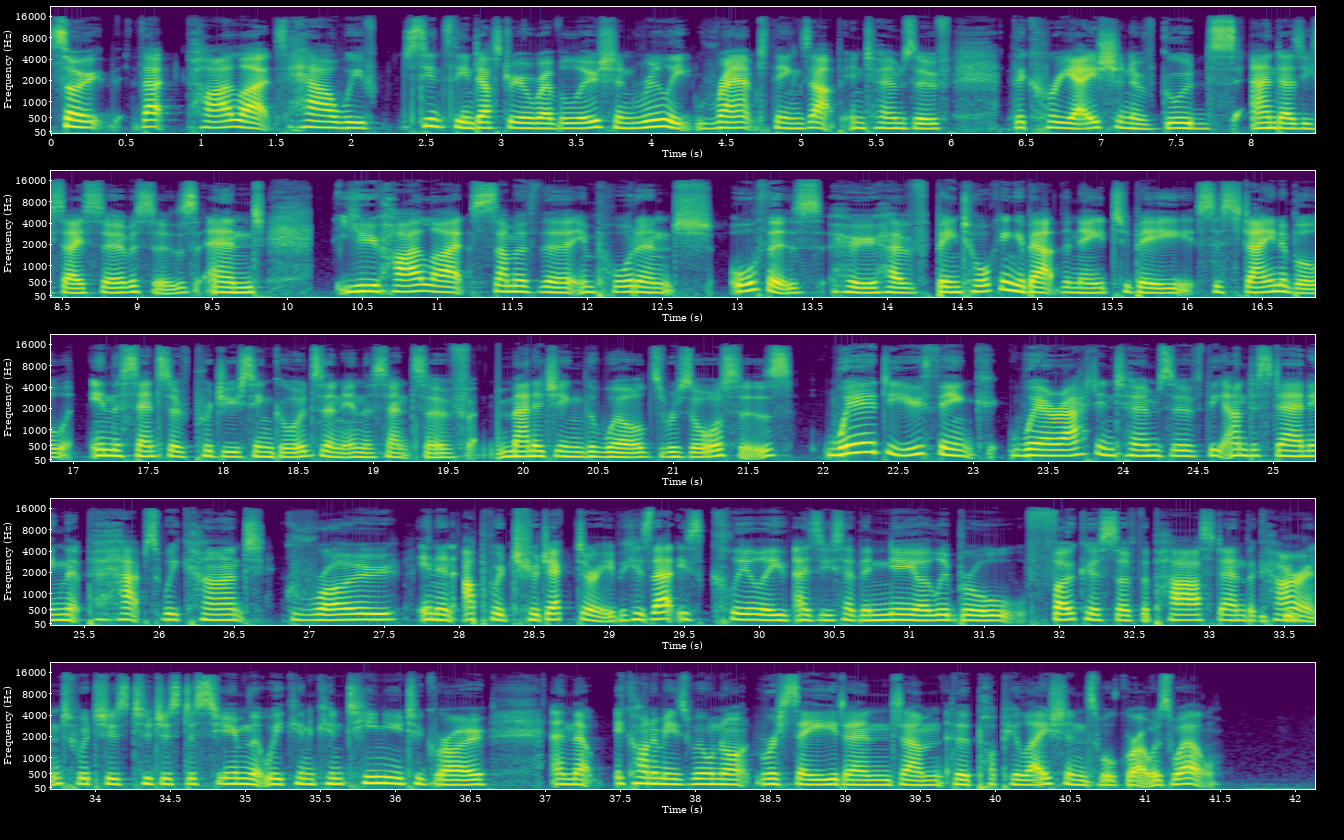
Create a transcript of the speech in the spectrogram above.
So that highlights how we've, since the Industrial Revolution, really ramped things up in terms of the creation of goods and, as you say, services. And you highlight some of the important authors who have been talking about the need to be sustainable in the sense of producing goods and in the sense of managing the world's resources. Where do you think we're at in terms of the understanding that perhaps we can't grow in an upward trajectory? Because that is clearly, as you said, the neoliberal focus of the past and the current, which is to just assume that we can continue to grow and that economies will not recede and um, the populations will grow as well.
